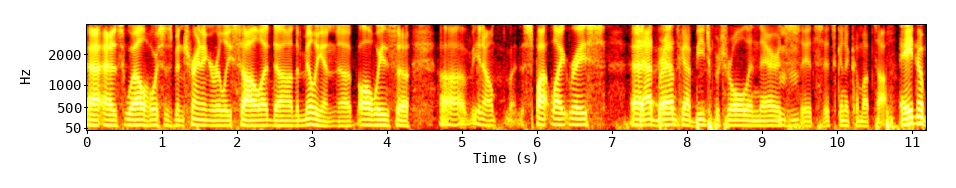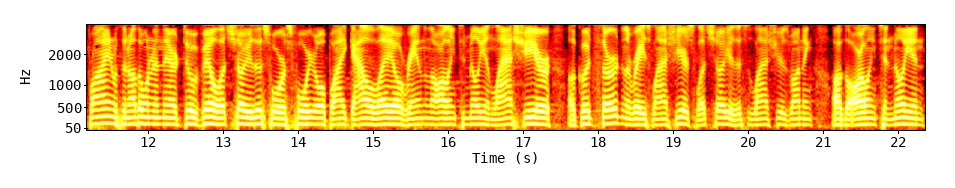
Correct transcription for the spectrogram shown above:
uh, as well. Horse has been training really solid. Uh, the million, uh, always, uh, uh, you know, spotlight race. Chad Brown's got Beach Patrol in there. It's mm-hmm. it's it's going to come up tough. Aidan O'Brien with another one in there. Deauville. Let's show you this horse. Four-year-old by Galileo ran in the Arlington Million last year. A good third in the race last year. So let's show you. This is last year's running of the Arlington Million.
